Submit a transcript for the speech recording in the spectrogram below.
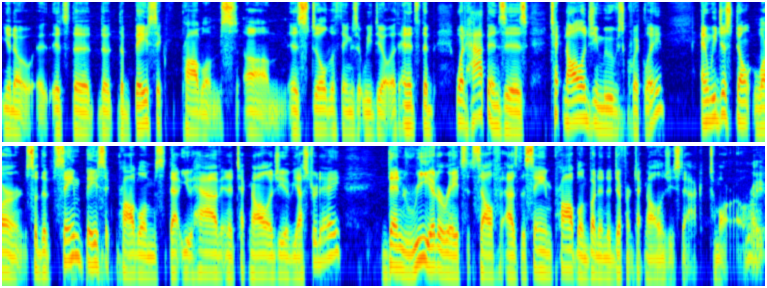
you know it's the the the basic problems um, is still the things that we deal with. And it's the what happens is technology moves quickly and we just don't learn. So the same basic problems that you have in a technology of yesterday then reiterates itself as the same problem but in a different technology stack tomorrow right.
